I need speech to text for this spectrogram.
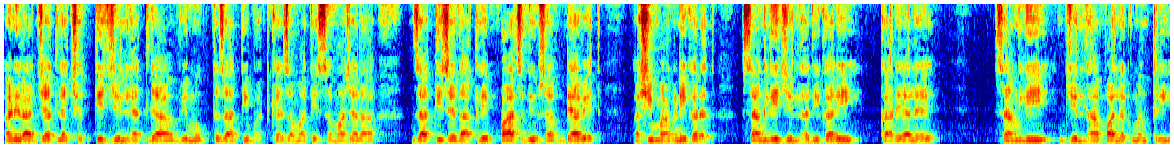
आणि राज्यातल्या छत्तीस जिल्ह्यातल्या विमुक्त जाती भटक्या जमाती समाजाला जातीचे दाखले पाच दिवसात द्यावेत अशी मागणी करत सांगली जिल्हाधिकारी कार्यालय सांगली जिल्हा पालकमंत्री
